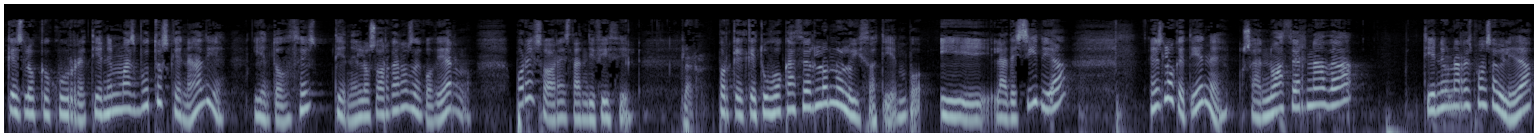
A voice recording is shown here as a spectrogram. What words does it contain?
¿qué es lo que ocurre? Tienen más votos que nadie y entonces tienen los órganos de gobierno. Por eso ahora es tan difícil. Claro. Porque el que tuvo que hacerlo no lo hizo a tiempo. Y la desidia es lo que tiene. O sea, no hacer nada tiene una responsabilidad.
